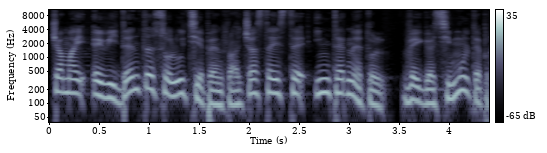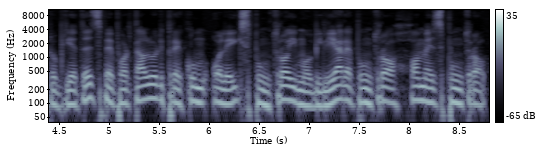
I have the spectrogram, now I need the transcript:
Cea mai evidentă soluție pentru aceasta este internetul. Vei găsi multe proprietăți pe portaluri precum olex.ro, imobiliare.ro, homes.ro.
